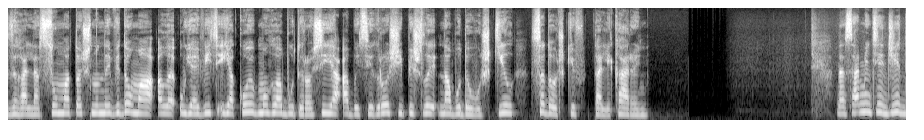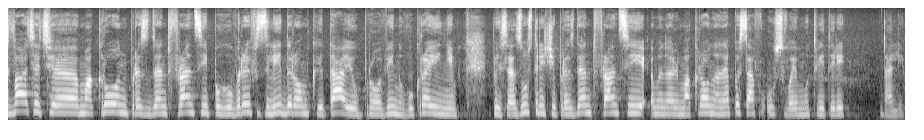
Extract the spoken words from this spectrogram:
Загальна сума точно невідома, але уявіть, якою б могла бути Росія, аби ці гроші пішли на будову шкіл, садочків та лікарень. На саміті G20 е, Макрон, президент Франції, поговорив з лідером Китаю про війну в Україні. Після зустрічі президент Франції Еммануель Макрон написав у своєму твіттері далі.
